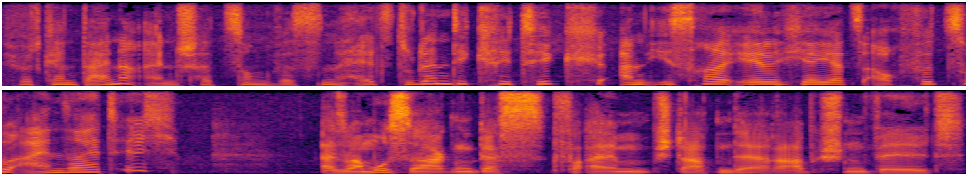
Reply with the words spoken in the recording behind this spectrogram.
Ich würde gerne deine Einschätzung wissen. Hältst du denn die Kritik an Israel hier jetzt auch für zu einseitig? Also man muss sagen, dass vor allem Staaten der arabischen Welt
